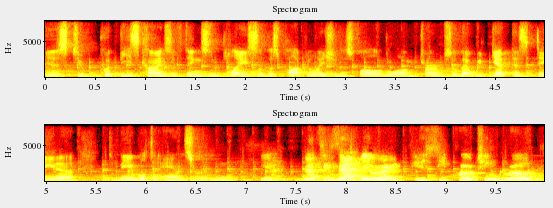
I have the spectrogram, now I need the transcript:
is to put these kinds of things in place so this population is followed long term, so that we get this data to be able to answer it. Yeah, that's exactly right. If you see protein growth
